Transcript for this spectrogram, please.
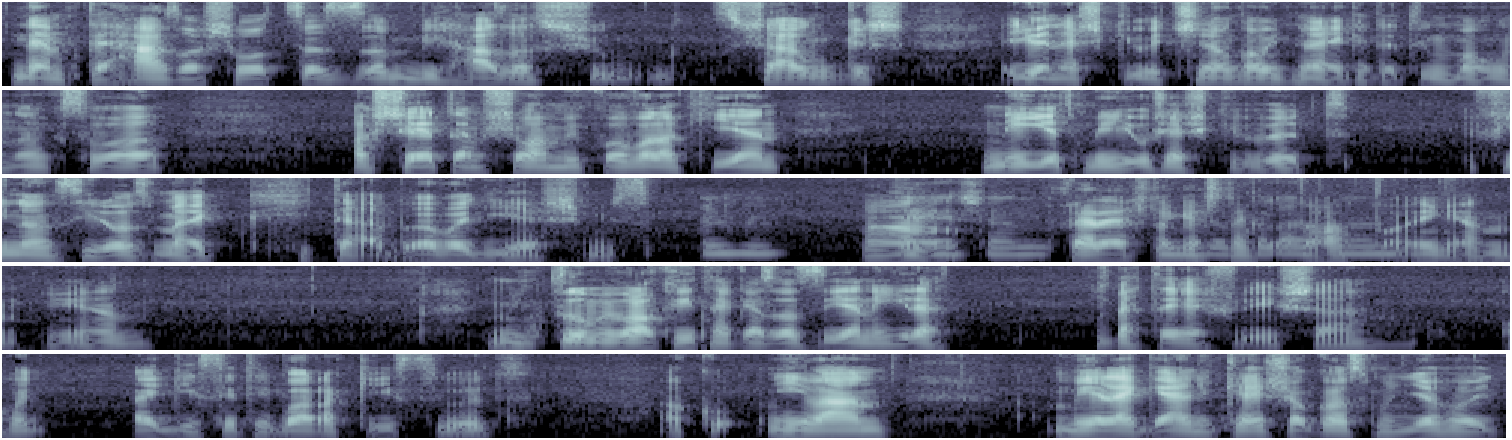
nem te házasodsz, ez a mi házasságunk, és egy olyan esküvőt csinálunk, amit megengedhetünk magunknak. Szóval azt se értem soha, amikor valaki ilyen 4-5 milliós esküvőt finanszíroz meg hitelből, vagy ilyesmi. Uh-huh. Olyan feleslegesnek tartom. Igen, igen. Mint tudom, hogy valakiknek ez az ilyen élet beteljesülése, hogy egész arra készült, akkor nyilván mélegelni kell, és akkor azt mondja, hogy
